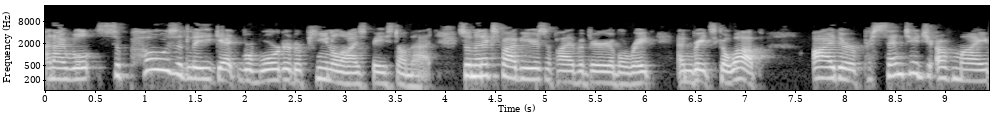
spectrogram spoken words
and I will supposedly get rewarded or penalized based on that. So in the next five years, if I have a variable rate and rates go up, either a percentage of my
